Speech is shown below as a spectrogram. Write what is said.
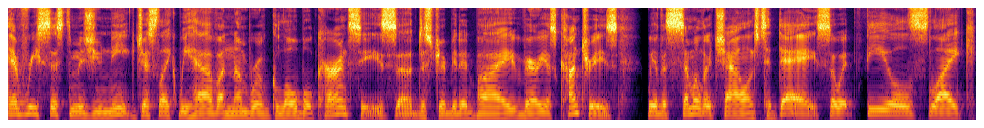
every system is unique, just like we have a number of global currencies uh, distributed by various countries. We have a similar challenge today. So it feels like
